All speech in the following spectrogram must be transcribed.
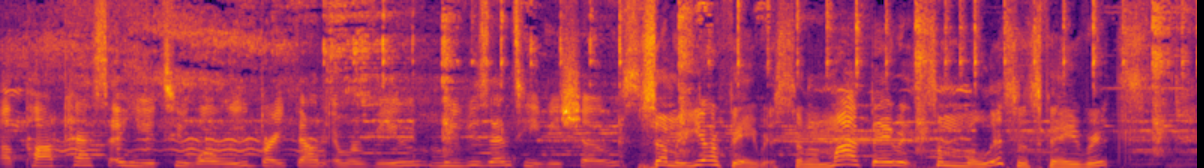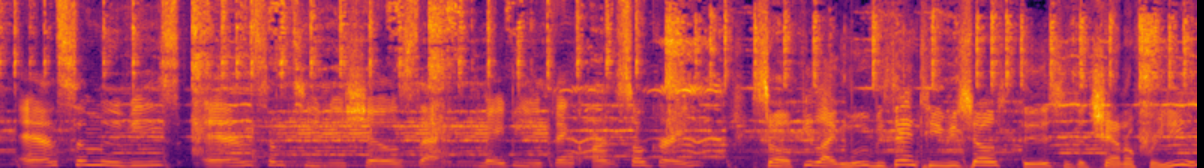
a podcast and YouTube where we break down and review movies and TV shows, Some of your favorites, some of my favorites, some of Melisa's favorites. and some movies and some TV shows that maybe you think aren't so great. So if you like movies and TV shows, this is the channel for you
